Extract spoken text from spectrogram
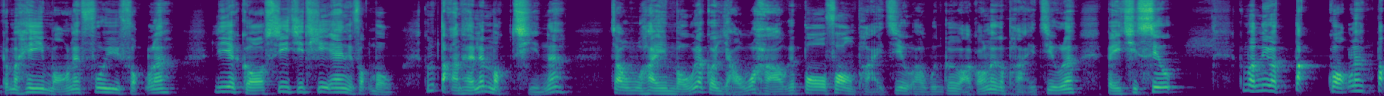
咁啊希望咧恢復咧呢一個 CGTN 嘅服務，咁但係咧目前咧就係冇一個有效嘅播放牌照啊，換句話講呢個牌照咧被撤銷。咁啊，呢個德國咧北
